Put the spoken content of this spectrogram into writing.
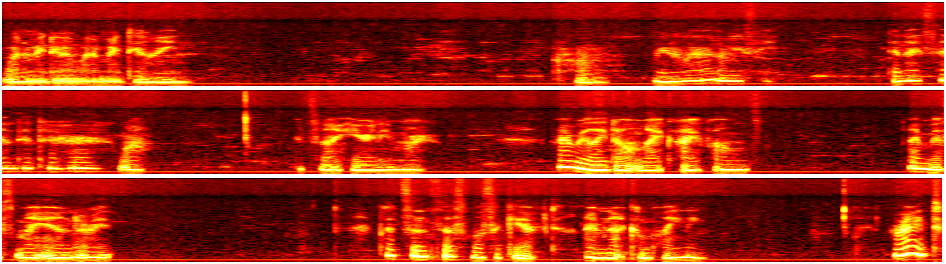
What am I doing? What am I doing? Oh, you know what? Let me see. Did I send it to her? Well, it's not here anymore. I really don't like iPhones. I miss my Android. But since this was a gift, I'm not complaining. All right.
